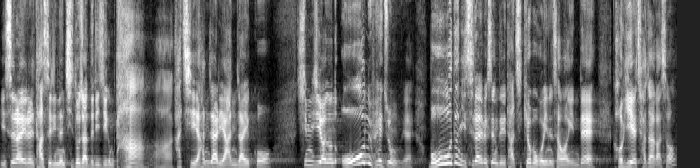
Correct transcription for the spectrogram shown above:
이스라엘을 다스리는 지도자들이 지금 다 아, 같이 한 자리에 앉아 있고 심지어는 온 회중 예, 모든 이스라엘 백성들이 다 지켜보고 있는 상황인데 거기에 찾아가서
